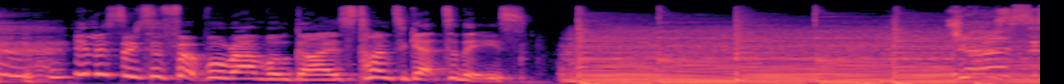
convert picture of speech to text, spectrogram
You're listening to Football Ramble, guys. Time to get to these. Just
